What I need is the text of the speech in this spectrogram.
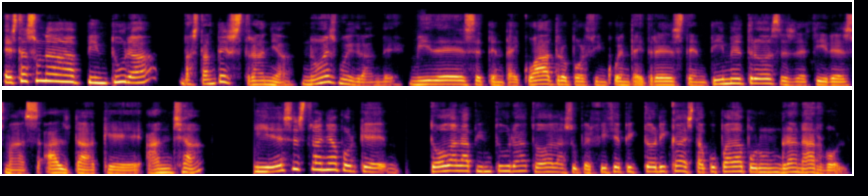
Esta es una pintura bastante extraña, no es muy grande, mide 74 por 53 centímetros, es decir, es más alta que ancha, y es extraña porque toda la pintura, toda la superficie pictórica está ocupada por un gran árbol.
